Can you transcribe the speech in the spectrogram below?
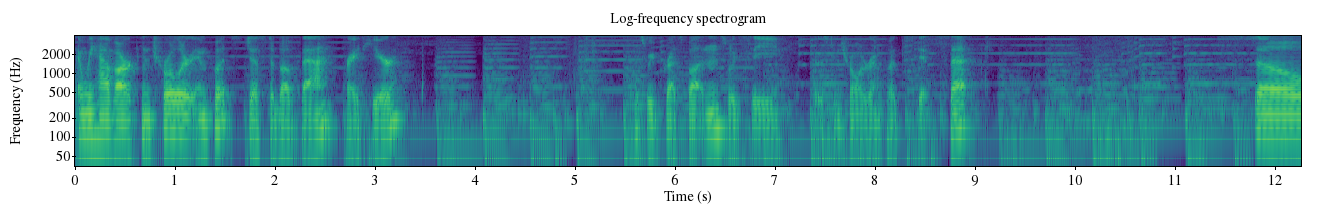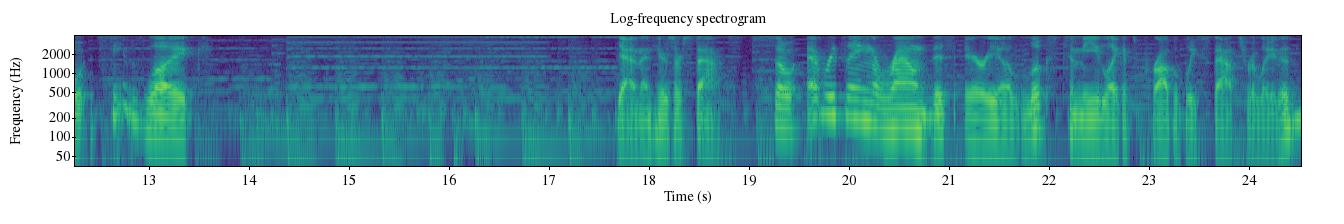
Then we have our controller inputs just above that, right here. As we press buttons, we see those controller inputs get set. So it seems like... Yeah, and then here's our stats. So everything around this area looks to me like it's probably stats related.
